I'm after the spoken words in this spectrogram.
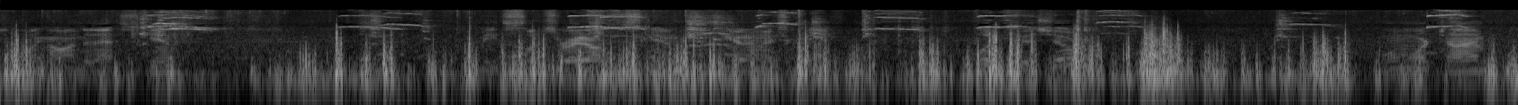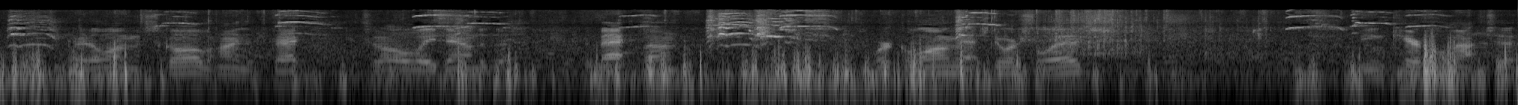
holding on to that skin. Meat slips right off the skin. You got a nice clean flip the fish over. One more time, right along the skull, behind the pec, gets it all the way down to the, the backbone. Work along that dorsal edge, being careful not to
